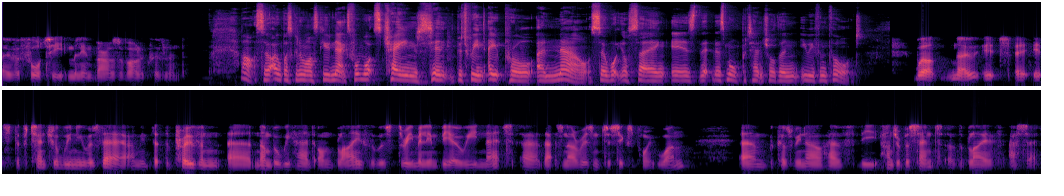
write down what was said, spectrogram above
over 40 million barrels of oil equivalent. Ah, so I was going to ask you next. Well, what's changed in, between April and now? So what you're saying is that there's more potential than you even thought. Well, no, it's it's the potential we knew was there. I mean, the, the proven uh, number we had on Blythe was three million BOE net. Uh, that has now risen to 6.1 um, because we now have the 100% of the Blythe asset.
